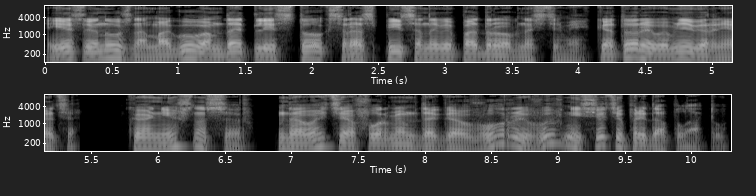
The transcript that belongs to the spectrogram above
«Если нужно, могу вам дать листок с расписанными подробностями, которые вы мне вернете». «Конечно, сэр. Давайте оформим договор, и вы внесете предоплату.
